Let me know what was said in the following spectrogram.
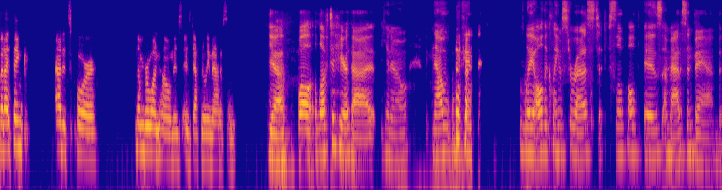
but i think at its core number one home is is definitely madison yeah, well, love to hear that. You know, now we can lay all the claims to rest. Slow Pulp is a Madison band.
